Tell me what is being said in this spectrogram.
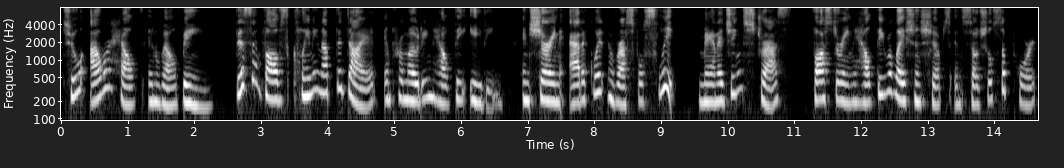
to our health and well-being. This involves cleaning up the diet and promoting healthy eating, ensuring adequate and restful sleep, managing stress, fostering healthy relationships and social support,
